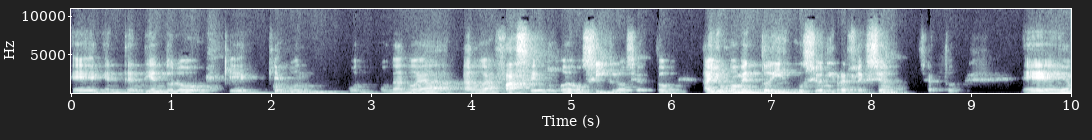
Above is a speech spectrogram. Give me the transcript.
Entendiéndolo que, que es una, nueva, una nueva fase, un nuevo ciclo, ¿cierto? Hay un momento de discusión y reflexión, ¿cierto? Eh,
